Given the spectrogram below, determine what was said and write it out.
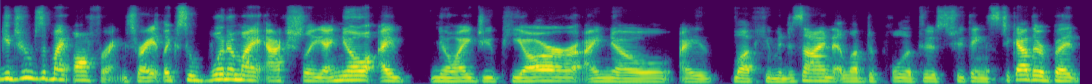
in terms of my offerings, right? Like, so what am I actually? I know I know I do PR. I know I love human design. I love to pull those two things together. But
